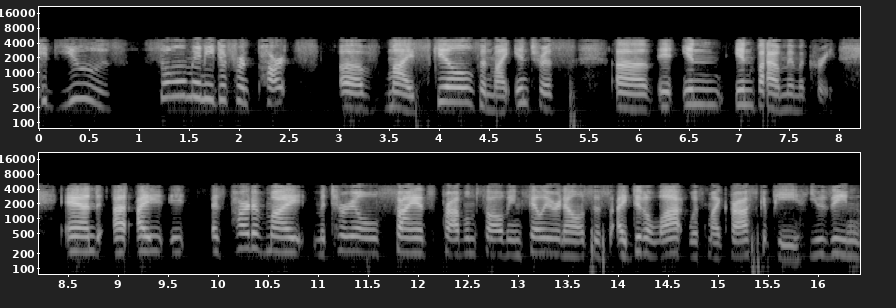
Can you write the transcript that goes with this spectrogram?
could use so many different parts of my skills and my interests uh, in in biomimicry, and I, I it, as part of my material science problem solving failure analysis, I did a lot with microscopy using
